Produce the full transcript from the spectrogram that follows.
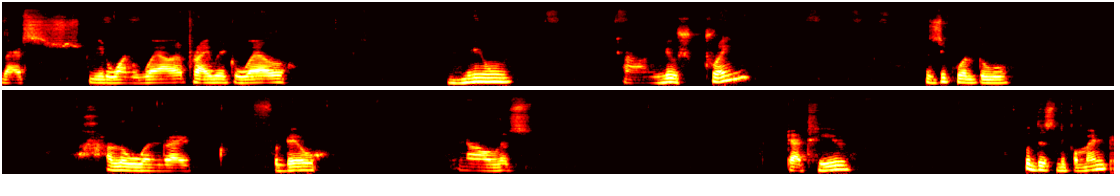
Let's create one val private val new uh, new string is equal to hello android for dev now let's that here. Put this in the comment.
